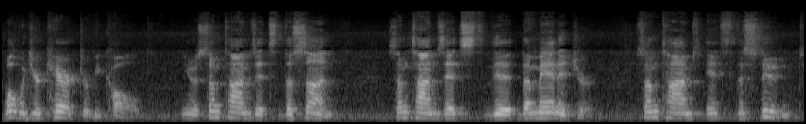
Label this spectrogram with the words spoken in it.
what would your character be called? You know, sometimes it's the son, sometimes it's the, the manager, sometimes it's the student.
